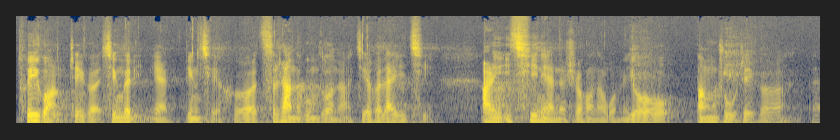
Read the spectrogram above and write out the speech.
推广这个新的理念，并且和慈善的工作呢结合在一起。二零一七年的时候呢，我们又帮助这个呃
